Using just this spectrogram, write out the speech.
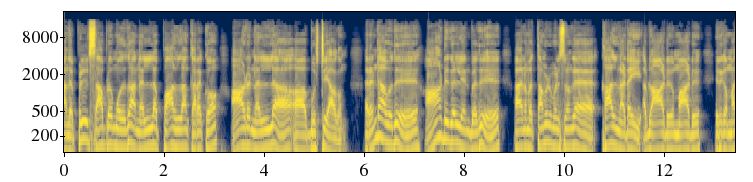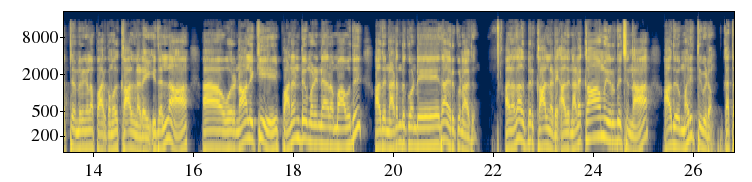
அந்த பில் சாப்பிடும் போது தான் நல்ல பால்லாம் கறக்கும். ஆடு நல்லா புஷ்டி ஆகும் ரெண்டாவது ஆடுகள் என்பது நம்ம தமிழ் மொழி சொல்லுவாங்க கால்நடை. அப்படி ஆடு மாடு இருக்க மற்ற மிருகங்கள்லாம் பார்க்கும்போது கால்நடை. இதெல்லாம் ஒரு நாளைக்கு பன்னெண்டு மணி நேரமாவது அது நடந்து கொண்டே தான் இருக்கணும் அது. அதனால தான் அது பேர் கால்நடை. அது நடக்காமல் இருந்துச்சுன்னா அது மறித்துவிடும் கத்த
